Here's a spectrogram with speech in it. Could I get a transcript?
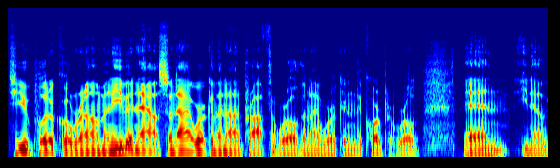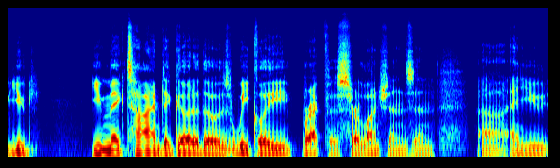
geopolitical realm and even now. So now I work in the nonprofit world and I work in the corporate world. And, you know, you you make time to go to those weekly breakfasts or luncheons and uh, and you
